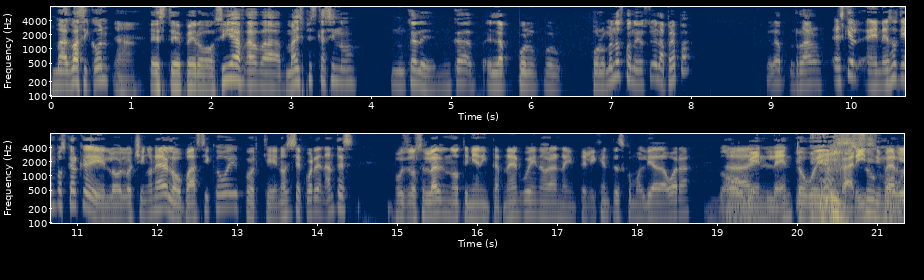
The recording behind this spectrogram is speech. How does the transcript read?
más basicón. Ajá. Este, pero sí, a, a- a MySpace casi no, nunca le, nunca, la- por, por, por lo menos cuando yo estuve en la prepa, era raro. Es que en esos tiempos creo que lo, lo chingón era lo básico, güey, porque no sé si se acuerdan, antes pues los celulares no tenían internet, güey, no eran inteligentes como el día de ahora. No, Ay. bien lento, güey. Carísimo, güey.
